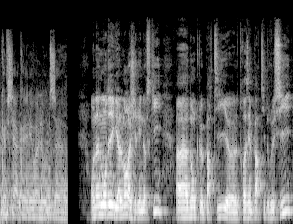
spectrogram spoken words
как и всякая революция. On a demandé également à Jirinovski, euh, donc le parti, euh, le troisième parti de Russie,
